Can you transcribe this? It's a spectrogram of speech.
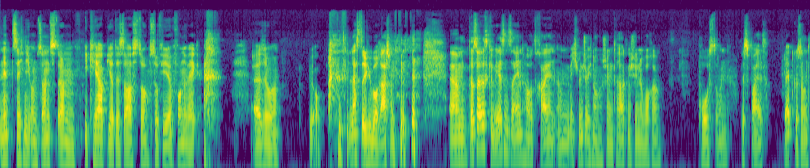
nennt sich nicht umsonst ähm, Ikea Bier Desaster, so viel vorneweg. also, ja, lasst euch überraschen. ähm, das soll es gewesen sein, haut rein. Ähm, ich wünsche euch noch einen schönen Tag, eine schöne Woche. Prost und bis bald. Bleibt gesund.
